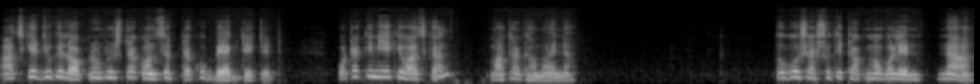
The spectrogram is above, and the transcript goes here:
আজকের যুগে লগ্নভ্রষ্টা কনসেপ্টটা খুব ব্যাকডেটেড ওটাকে নিয়ে কেউ আজকাল মাথা ঘামায় না। তবুও শাশ্বতী ঠাকুমা বলেন, না,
